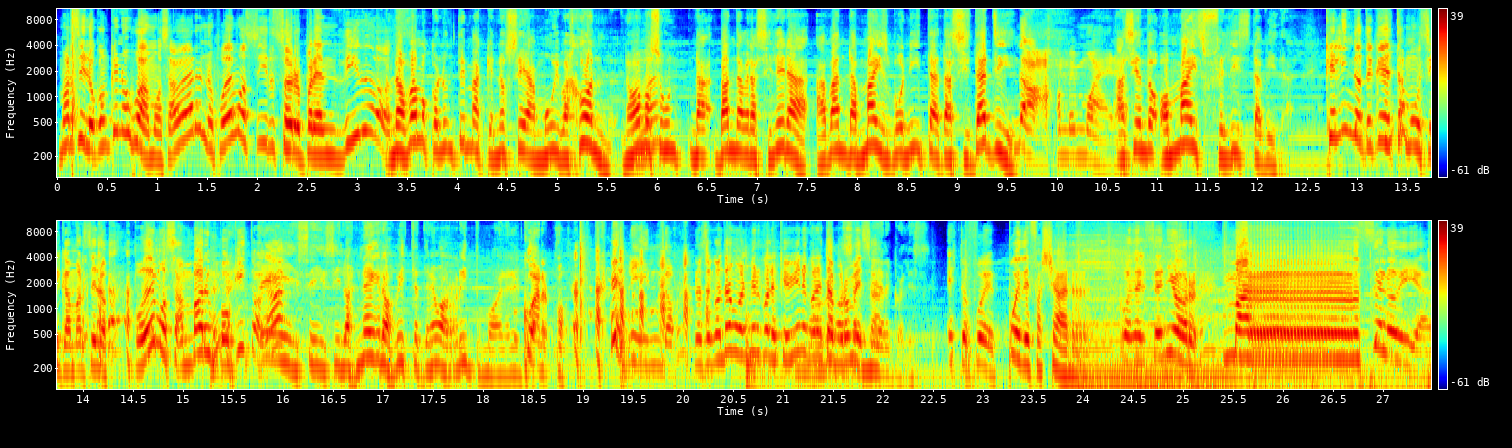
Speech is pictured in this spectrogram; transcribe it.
Marcelo, ¿con qué nos vamos? A ver, ¿nos podemos ir sorprendidos? Nos vamos con un tema que no sea muy bajón. Nos vamos a una banda brasilera, a banda más bonita da cidade, No, me muero. haciendo O Mais Feliz da Vida. Qué lindo te queda esta música, Marcelo. ¿Podemos zambar un poquito acá? Sí, sí, sí, los negros, viste, tenemos ritmo en el cuerpo. Qué lindo. Nos encontramos el miércoles que viene con esta el promesa. miércoles. Esto fue Puede Fallar con el señor Marcelo Díaz.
